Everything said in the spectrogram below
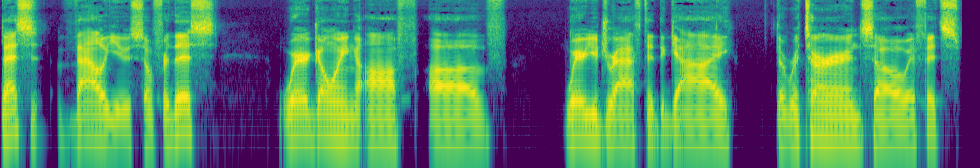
best value. So for this, we're going off of where you drafted the guy, the return. So if it's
